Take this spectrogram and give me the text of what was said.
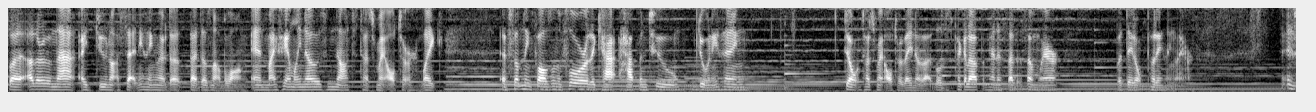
But other than that, I do not set anything that do- that does not belong. And my family knows not to touch my altar. Like, if something falls on the floor, the cat happened to do anything, don't touch my altar. They know that. They'll just pick it up and kind of set it somewhere, but they don't put anything there. And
